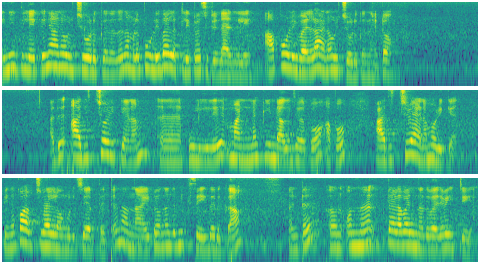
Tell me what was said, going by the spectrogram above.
ഇനി ഇതിലേക്ക് ഞാൻ ഒഴിച്ചു കൊടുക്കുന്നത് നമ്മൾ പുളി വെള്ളത്തിലിട്ട് വെച്ചിട്ടുണ്ടായിരുന്നില്ലേ? ആ പുളി വെള്ളമാണ് ഒഴിച്ചു കൊടുക്കുന്നത് കേട്ടോ അത് അരിച്ചൊഴിക്കണം. പുളിയിൽ മണ്ണൊക്കെ ഉണ്ടാകും ചിലപ്പോൾ അപ്പോൾ അരിച്ച് വേണം ഒഴിക്കാൻ. പിന്നെ കുറച്ച് വെള്ളവും കൂടി ചേർത്തിട്ട് നന്നായിട്ട് ഒന്ന് അത് മിക്സ് ചെയ്തെടുക്കുക എന്നിട്ട് ഒന്ന് തിള വരുന്നത് വരെ വെയിറ്റ് ചെയ്യാം.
